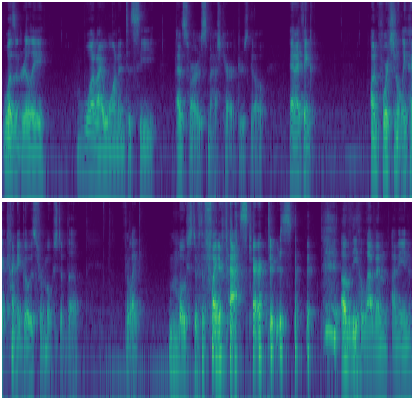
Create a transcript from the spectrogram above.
wasn't really what I wanted to see as far as Smash characters go. And I think unfortunately that kind of goes for most of the for like most of the fighter pass characters of the 11 i mean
